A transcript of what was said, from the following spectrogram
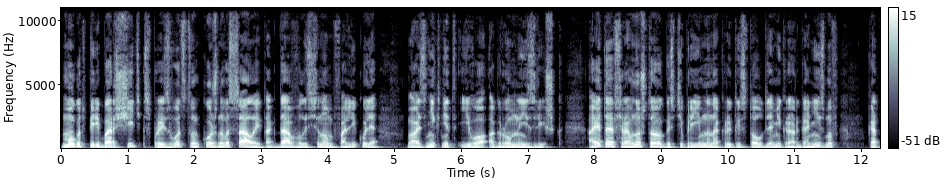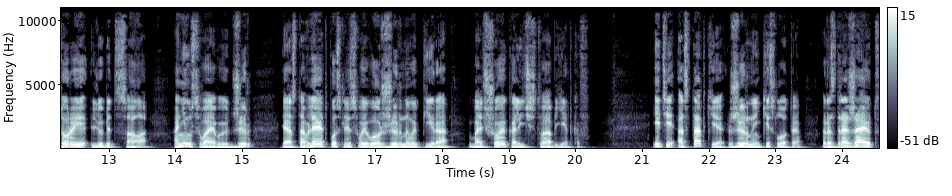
могут переборщить с производством кожного сала, и тогда в волосяном фолликуле возникнет его огромный излишек. А это все равно, что гостеприимно накрытый стол для микроорганизмов, которые любят сало. Они усваивают жир и оставляют после своего жирного пира большое количество объедков. Эти остатки, жирные кислоты, раздражают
